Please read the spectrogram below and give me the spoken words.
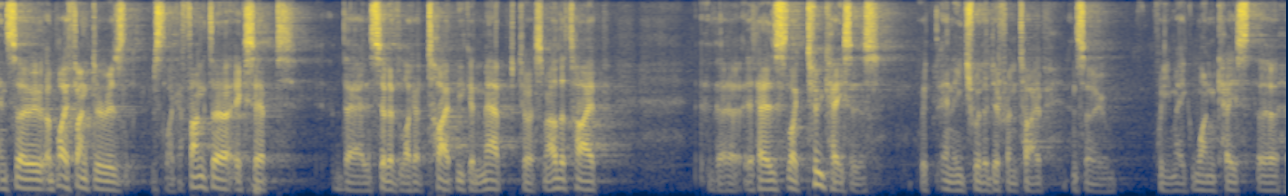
And so a bifunctor is just like a functor, except that instead of like a type you can map to some other type, the, it has like two cases, with, and each with a different type. And so we make one case the,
